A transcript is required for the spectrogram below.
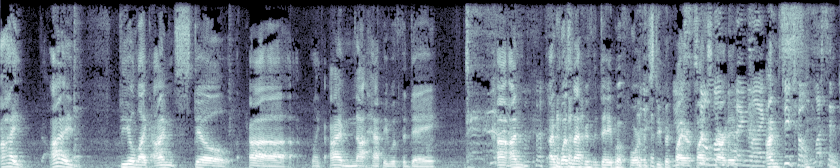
I I feel like I'm still uh like I'm not happy with the day. Uh, I'm I wasn't happy with the day before the stupid You're firefight still started. mumbling like, I'm Tito, lesson.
